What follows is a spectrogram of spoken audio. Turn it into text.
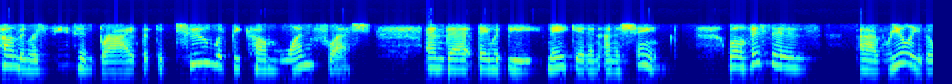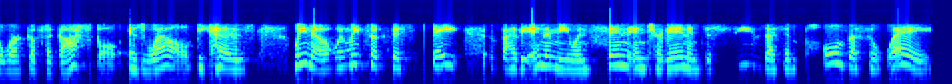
come and receive his bride, that the two would become one flesh and that they would be naked and unashamed. Well, this is uh, really the work of the gospel as well, because we know when we took this bait by the enemy, when sin entered in and deceives us and pulls us away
